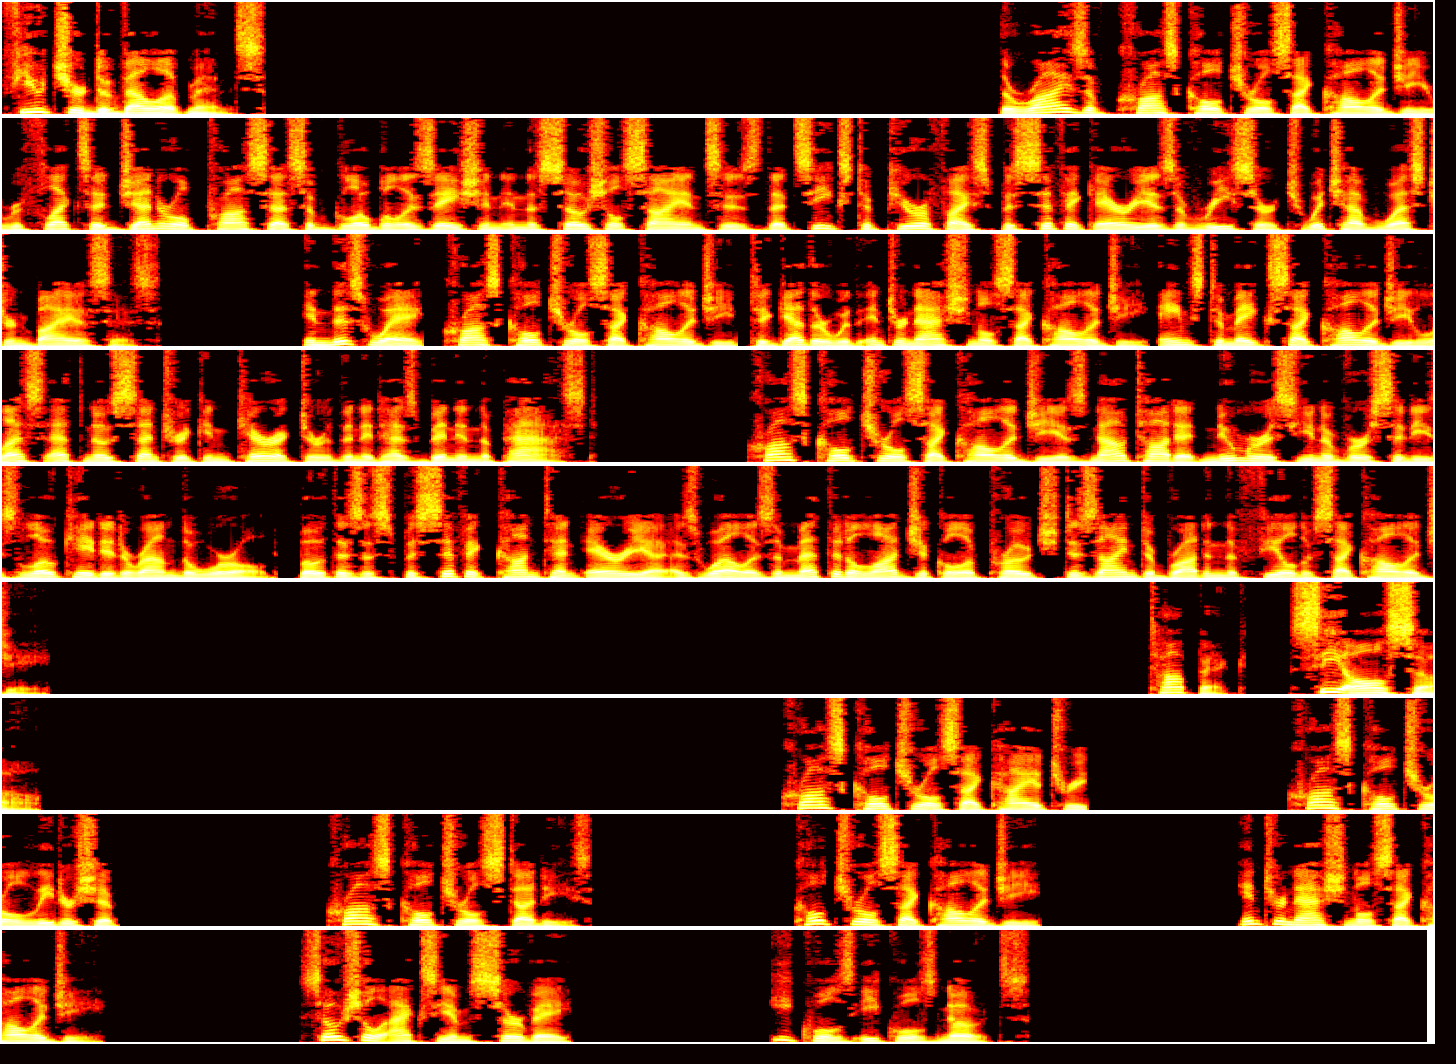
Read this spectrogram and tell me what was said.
Future developments The rise of cross-cultural psychology reflects a general process of globalization in the social sciences that seeks to purify specific areas of research which have Western biases. In this way, cross-cultural psychology together with international psychology aims to make psychology less ethnocentric in character than it has been in the past. Cross-cultural psychology is now taught at numerous universities located around the world, both as a specific content area as well as a methodological approach designed to broaden the field of psychology. See also Cross-cultural psychiatry Cross-cultural leadership Cross-cultural studies Cultural psychology International psychology Social axioms survey Notes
